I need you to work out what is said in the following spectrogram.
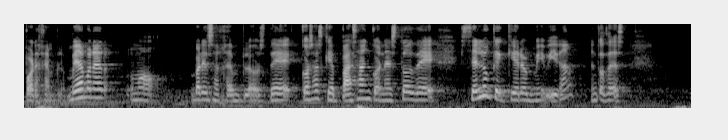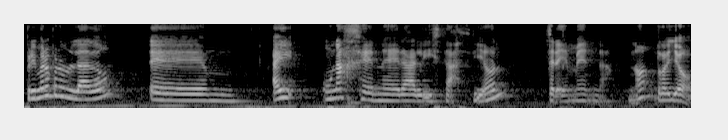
Por ejemplo, voy a poner como varios ejemplos de cosas que pasan con esto de sé lo que quiero en mi vida. Entonces, primero por un lado, em, hay una generalización tremenda, ¿no? Rollo,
